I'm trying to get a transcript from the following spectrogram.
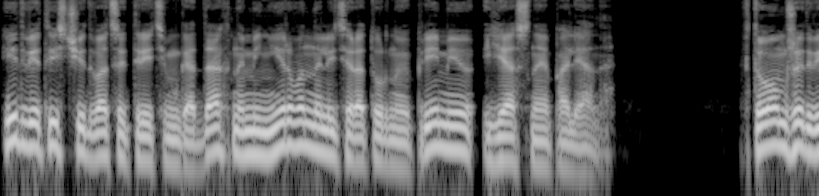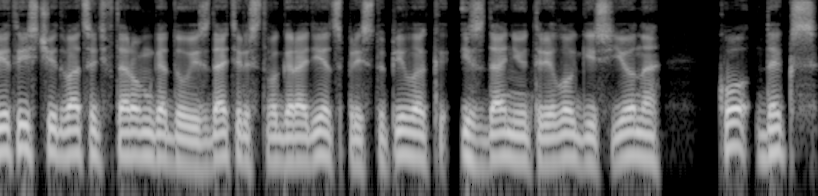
и 2023 годах номинирован на литературную премию «Ясная поляна». В том же 2022 году издательство «Городец» приступило к изданию трилогии Сьона «Кодекс»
